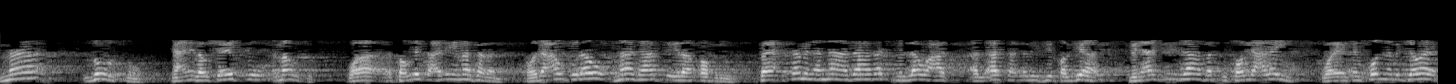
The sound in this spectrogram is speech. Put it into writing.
ما زرت يعني لو شهدت موته وصليت عليه مثلا ودعوت له ما ذهبت إلى قبره فيحتمل أنها ذهبت من لوعة الأسى الذي في قلبها. من أجل ذهبت تصلي عليه وان قلنا بالجواز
